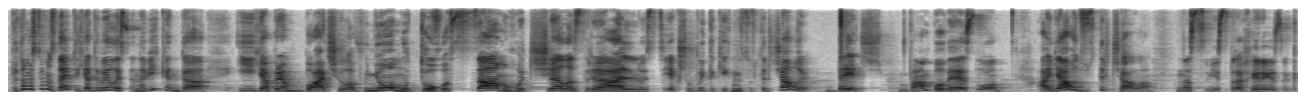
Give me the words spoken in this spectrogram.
При тому всьому, знаєте, я дивилася на Вікенда, і я прям бачила в ньому того самого чела з реальності. Якщо ви таких не зустрічали, бич, вам повезло. А я от зустрічала на свій страх і ризик.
